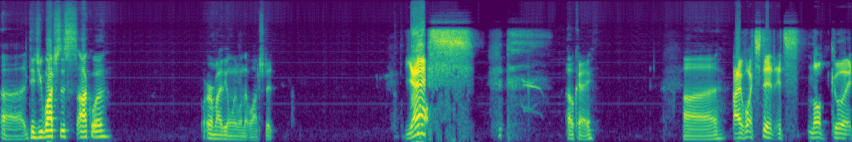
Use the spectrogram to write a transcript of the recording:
uh did you watch this Aqua? Or am I the only one that watched it? yes, Okay. Uh I watched it. It's not good.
